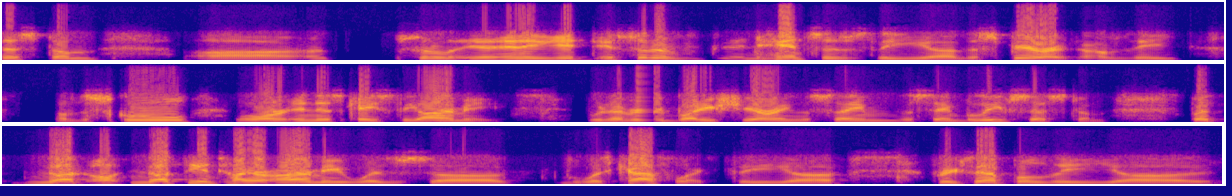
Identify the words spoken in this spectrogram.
system, uh, sort of, and it, it, sort of enhances the uh, the spirit of the of the school, or in this case, the army, with everybody sharing the same the same belief system. But not not the entire army was uh, was Catholic. The, uh, for example, the uh,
